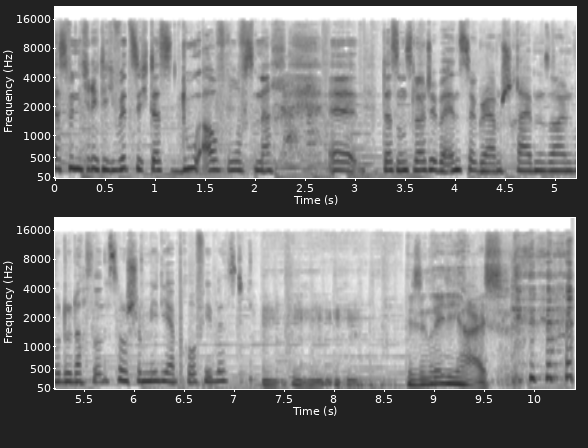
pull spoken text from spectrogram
Das finde ich richtig witzig, dass du aufrufst nach, äh, dass uns Leute über Instagram schreiben sollen, wo du doch so ein Social Media Profi bist. Wir sind richtig heiß.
